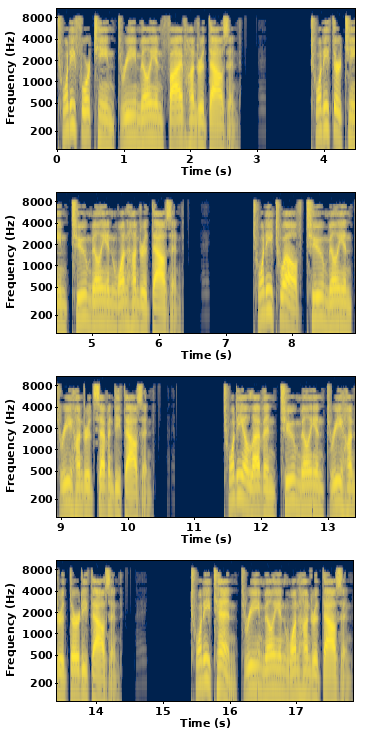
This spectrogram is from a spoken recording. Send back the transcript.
2014 3,500,000 2013 2,100,000 2012 2,370,000 2011 2,330,000 2010 3,100,000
